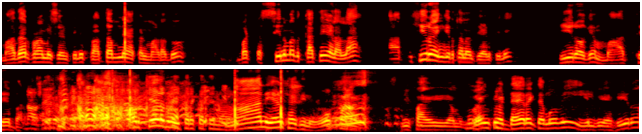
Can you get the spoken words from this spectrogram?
ಮದರ್ ಪ್ರಾಮಿಸ್ ಹೇಳ್ತೀನಿ ಪ್ರಥಮನೇ ಹಾಕೊಂಡು ಮಾಡೋದು ಬಟ್ ಸಿನಿಮಾದ ಕತೆ ಹೇಳಲ್ಲ ಆ ಹೀರೋ ಹೆಂಗಿರ್ತಾನೆ ಅಂತ ಹೇಳ್ತೀನಿ ಹೀರೋಗೆ ಮಾತೇ ಬರಲ್ಲ. ಅವ್ರು ಕೇಳಿದ್ರೆ ಈ ತರ ಕತೆ ನಾನು ಹೇಳ್ತಾ ಇದ್ದೀನಿ open if I am going to direct a movie I'll be a hero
